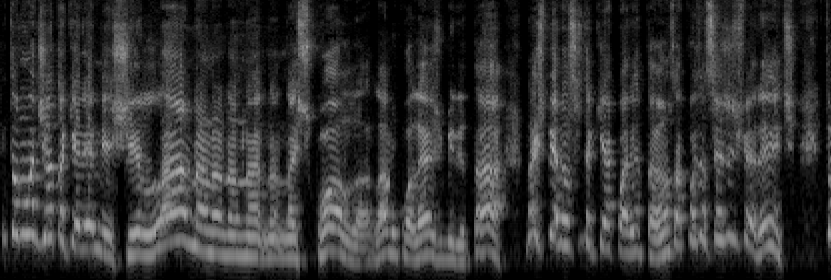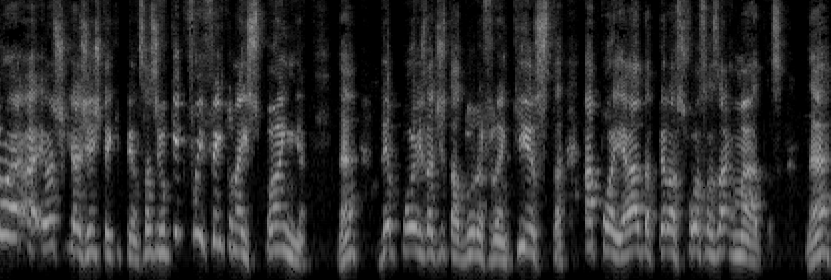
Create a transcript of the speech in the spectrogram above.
Então não adianta querer mexer lá na, na, na, na, escola, lá no colégio militar, na esperança que daqui a 40 anos a coisa seja diferente. Então eu acho que a gente tem que pensar assim: o que foi feito na Espanha né, depois da ditadura franquista, apoiada pelas Forças Armadas, né,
